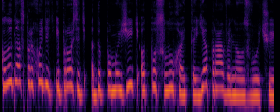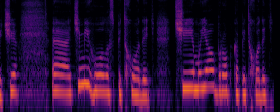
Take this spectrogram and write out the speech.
Коли до нас приходять і просять допоможіть, от послухайте, я правильно озвучую, чи, е, чи мій голос підходить, чи моя обробка підходить.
